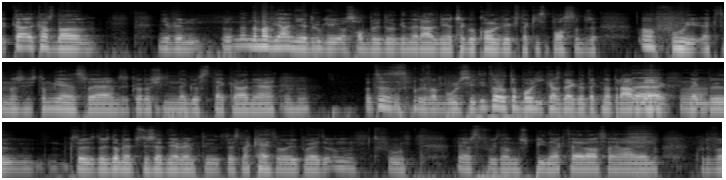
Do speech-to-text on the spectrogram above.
y, ka każda, nie wiem, no, na- namawianie drugiej osoby do generalnie czegokolwiek w taki sposób, że o fuj, jak ty masz jeść to mięso, ja jem tylko roślinnego steka, nie? Mhm. No to jest kurwa bullshit i to, to boli każdego tak naprawdę. Tak, no. Jakby ktoś, ktoś do mnie przyszedł, nie wiem, kto, kto jest na keto i powiedział, mm, tfu, jesz swój tam szpinak teraz, a ja jem kurwa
